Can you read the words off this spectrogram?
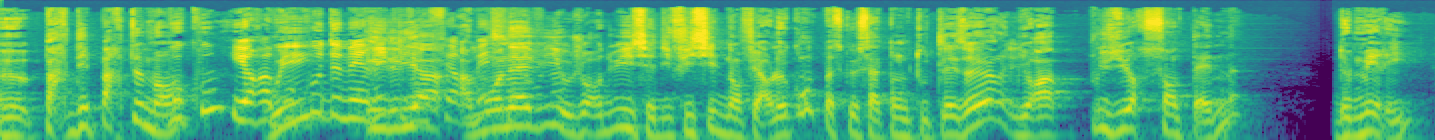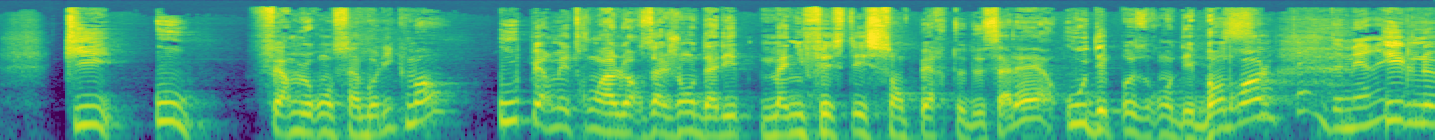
euh, par département. Beaucoup? Il y aura beaucoup de mairies il y a, à mon avis, aujourd'hui, c'est difficile d'en faire le compte parce que ça tombe toutes les heures. Il y aura plusieurs centaines de mairies qui, ou fermeront symboliquement, ou permettront à leurs agents d'aller manifester sans perte de salaire, ou déposeront des banderoles. De mairies ne...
